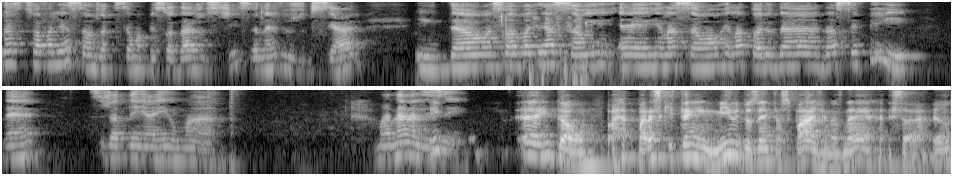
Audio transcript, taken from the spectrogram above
dar sua avaliação, já que você é uma pessoa da justiça, né, do judiciário. Então, a sua avaliação em, é, em relação ao relatório da, da CPI, né? Você já tem aí uma, uma análise? É, então, parece que tem 1.200 páginas, né? Essa, eu,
